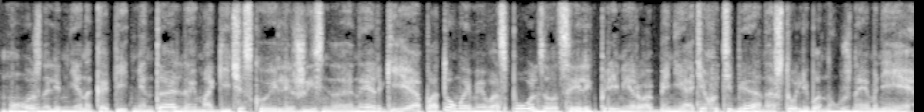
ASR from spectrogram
Можно ли мне накопить ментальную, магическую или жизненную энергию, а потом ими воспользоваться или, к примеру, обменять их у тебя на что-либо нужное мне?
